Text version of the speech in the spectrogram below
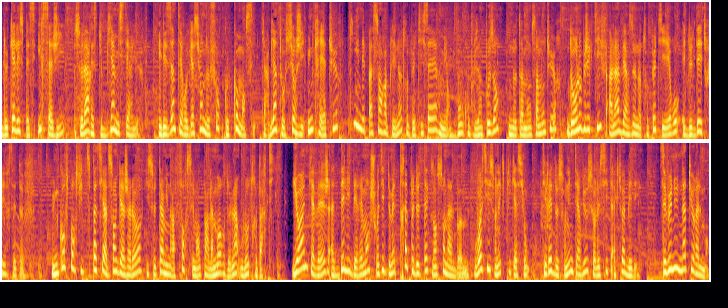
de quelle espèce il s'agit, cela reste bien mystérieux. Et les interrogations ne font que commencer, car bientôt surgit une créature qui n'est pas sans rappeler notre petit cerf, mais en beaucoup plus imposant, notamment sa monture, dont l'objectif, à l'inverse de notre petit héros, est de détruire cet œuf. Une course-poursuite spatiale s'engage alors qui se terminera forcément par la mort de l'un ou l'autre parti. Johan Cavej a délibérément choisi de mettre très peu de texte dans son album. Voici son explication, tirée de son interview sur le site Actua BD. C'est venu naturellement.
